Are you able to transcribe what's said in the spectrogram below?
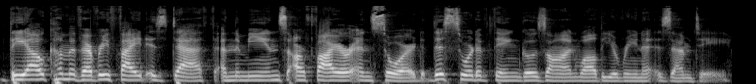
The outcome of every fight is death, and the means are fire and sword. This sort of thing goes on while the arena is empty.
